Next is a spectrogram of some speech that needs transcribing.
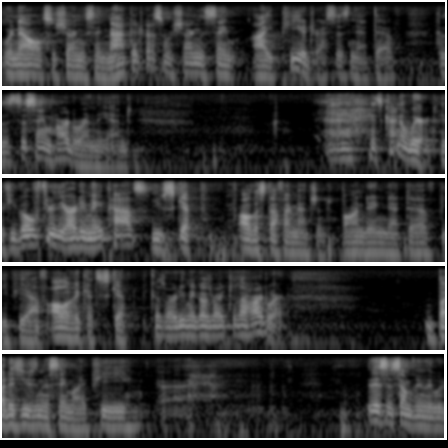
we're now also sharing the same MAC address and we're sharing the same IP address as NetDev because it's the same hardware in the end. Eh, it's kind of weird. If you go through the RDMA paths, you skip all the stuff I mentioned, bonding, NetDev, BPF, all of it gets skipped because RDMA goes right to the hardware. But it's using the same IP. This is something that would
